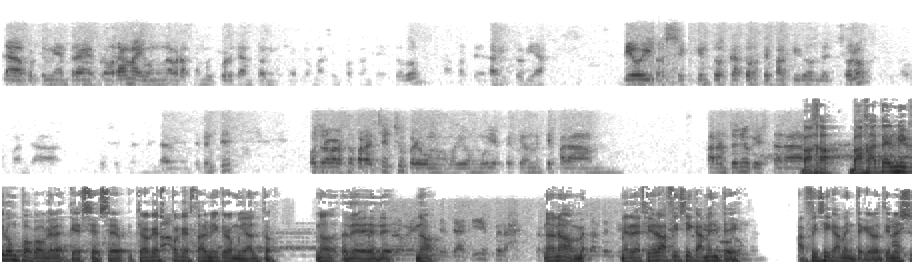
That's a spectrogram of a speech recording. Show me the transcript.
la oportunidad de entrar en el programa y bueno, un abrazo muy fuerte a Antonio, eso es lo más importante de todo, aparte de la victoria de hoy, los 614 partidos del Cholo, la pues, es tremenda, evidentemente. Otro abrazo para Chechu, pero bueno, como digo, muy especialmente para, para Antonio que estará... Baja, bájate el micro un poco, que, que se, se, creo que es porque está el micro muy alto. No, de, de, no. No, no, me, refiero a físicamente. A físicamente, que lo tienes,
